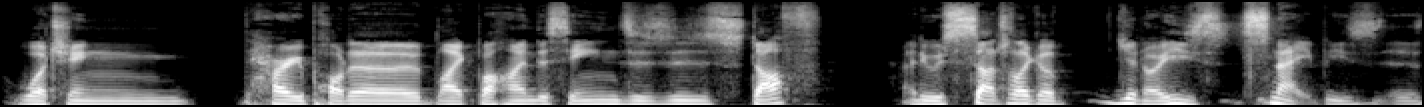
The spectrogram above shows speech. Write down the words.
watching Harry Potter like behind the scenes is his stuff, and he was such like a you know he's Snape, he's a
